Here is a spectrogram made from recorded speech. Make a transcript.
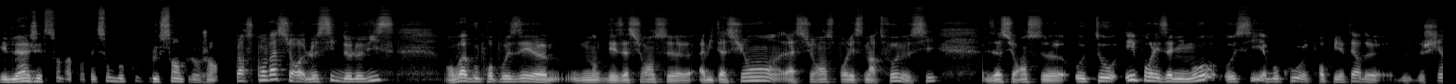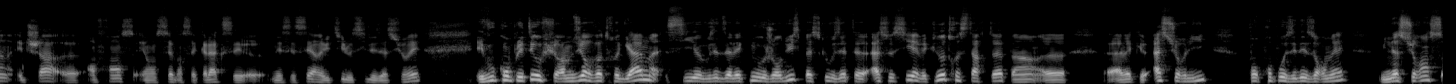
et la gestion de la protection beaucoup plus simple aux gens. Lorsqu'on va sur le site de Levis, on voit que vous proposez euh, donc des assurances euh, habitation, assurances pour les smartphones aussi, des assurances euh, auto et pour les animaux aussi. Il y a beaucoup de propriétaires de, chiens et de chats en France et on sait dans ces cas-là que c'est nécessaire et utile aussi de les assurer. Et vous complétez au fur et à mesure votre gamme. Si vous êtes avec nous aujourd'hui, c'est parce que vous êtes associé avec une autre start-up, hein, avec Assurely, pour proposer désormais une assurance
